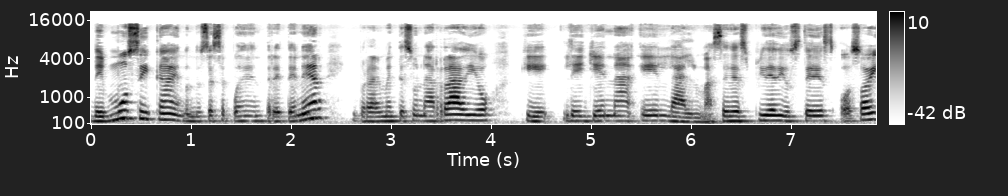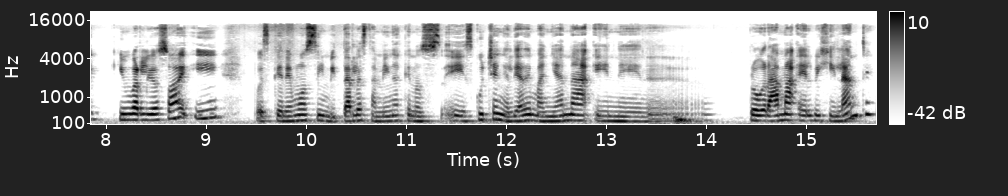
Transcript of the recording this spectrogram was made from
de música en donde usted se puede entretener y realmente es una radio que le llena el alma. Se despide de ustedes soy Kimberly Osoy y pues queremos invitarles también a que nos escuchen el día de mañana en el programa El Vigilante.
